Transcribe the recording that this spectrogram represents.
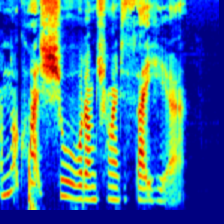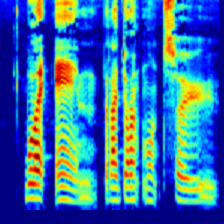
I'm not quite sure what I'm trying to say here. Well, I am, but I don't want to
